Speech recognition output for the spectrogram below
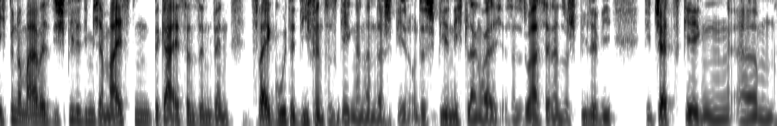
ich bin normalerweise die Spiele, die mich am meisten begeistern, sind, wenn zwei gute Defenses gegeneinander spielen und das Spiel nicht langweilig ist. Also du hast ja dann so Spiele wie die Jets gegen, ähm,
